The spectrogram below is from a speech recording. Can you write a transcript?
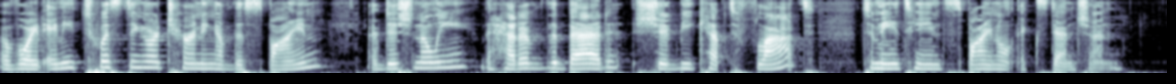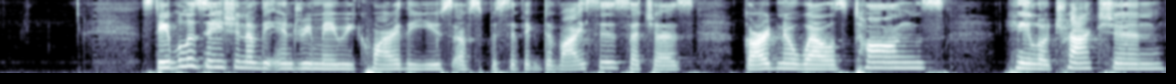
Avoid any twisting or turning of the spine. Additionally, the head of the bed should be kept flat to maintain spinal extension. Stabilization of the injury may require the use of specific devices such as Gardner-Wells tongs, halo traction,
